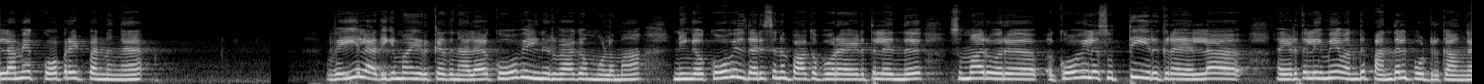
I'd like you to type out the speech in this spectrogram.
எல்லாமே கோஆப்ரேட் பண்ணுங்கள் வெயில் அதிகமாக இருக்கிறதுனால கோவில் நிர்வாகம் மூலமாக நீங்கள் கோவில் தரிசனம் பார்க்க போகிற இடத்துலேருந்து சுமார் ஒரு கோவிலை சுற்றி இருக்கிற எல்லா இடத்துலையுமே வந்து பந்தல் போட்டிருக்காங்க.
